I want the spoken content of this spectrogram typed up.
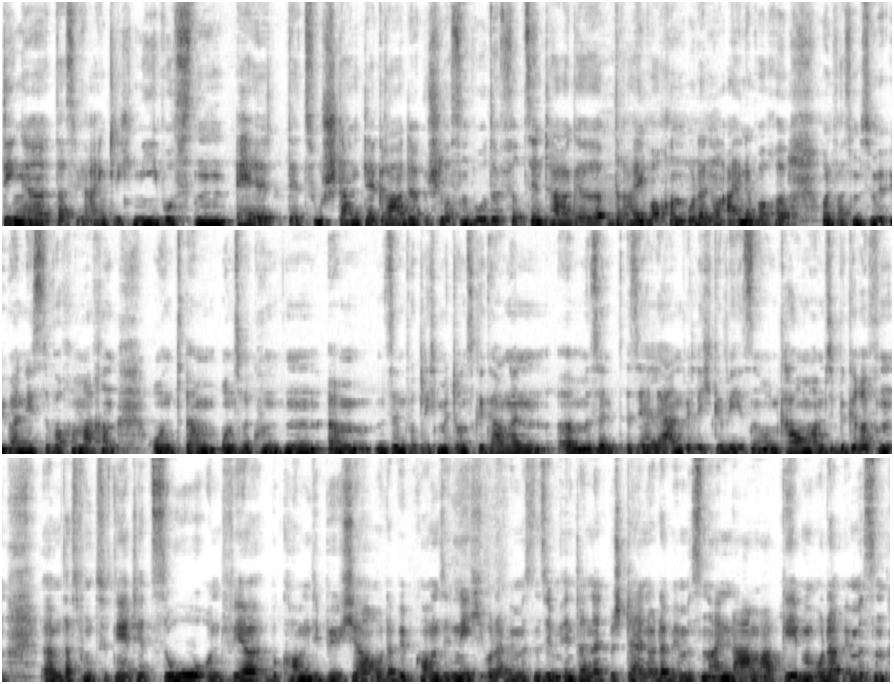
Dinge, dass wir eigentlich nie wussten, hält der Zustand, der gerade beschlossen wurde, 14 Tage, drei Wochen oder nur eine Woche und was müssen wir übernächste Woche machen? Und ähm, unsere Kunden ähm, sind wirklich mit uns gegangen, ähm, sind sehr lernwillig gewesen und kaum haben sie begriffen, ähm, das funktioniert jetzt so und wir bekommen die Bücher oder wir bekommen sie nicht oder wir müssen sie im Internet bestellen oder wir müssen einen Namen abgeben oder wir müssen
